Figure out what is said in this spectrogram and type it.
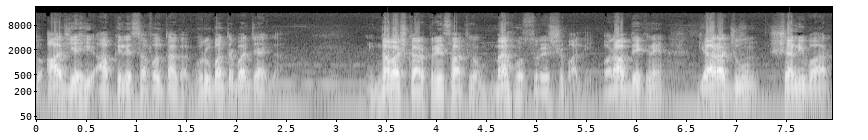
तो आज यही आपके लिए सफलता का गुरु मंत्र बन जाएगा। नमस्कार प्रिय साथियों, मैं हूँ सुरेश श्रिवाली और आप देख रहे हैं 11 जून, शनिवार,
